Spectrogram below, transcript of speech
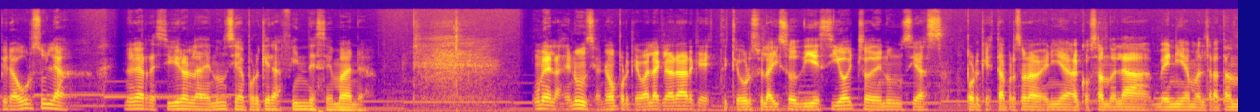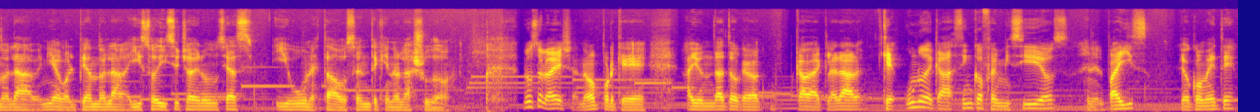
Pero a Úrsula no le recibieron la denuncia porque era fin de semana. Una de las denuncias, ¿no? Porque vale aclarar que, este, Úrsula hizo 18 denuncias porque esta persona venía acosándola, venía maltratándola, venía golpeándola. Hizo 18 denuncias y hubo un estado ausente que no la ayudó. No solo a ella, ¿no? Porque hay un dato que cabe aclarar, que uno de cada cinco femicidios en el país lo comete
